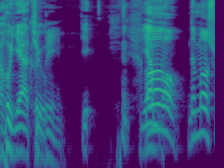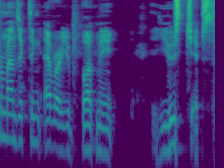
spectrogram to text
Oh yeah, Could true. be. Yeah, oh, the most romantic thing ever! You bought me used chips.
